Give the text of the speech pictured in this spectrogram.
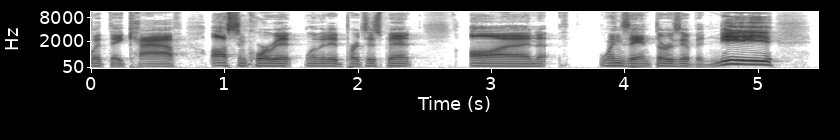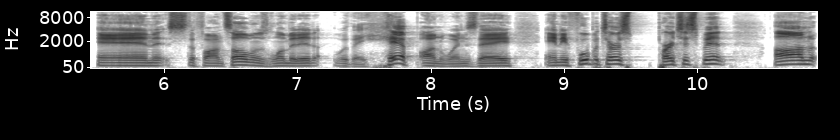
with a calf. Austin Corbett, limited participant on Wednesday and Thursday with a knee. And Stefan Sullivan was limited with a hip on Wednesday and a full participant on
